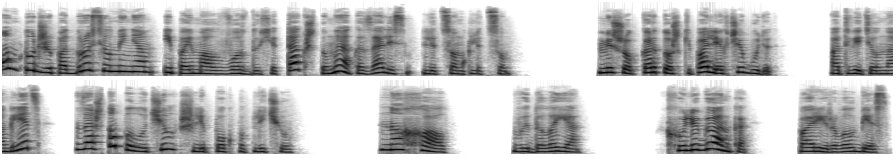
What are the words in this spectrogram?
Он тут же подбросил меня и поймал в воздухе так, что мы оказались лицом к лицу. «Мешок картошки полегче будет», – ответил наглец, за что получил шлепок по плечу. «Нахал», – выдала я. «Хулиганка», – парировал бес.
